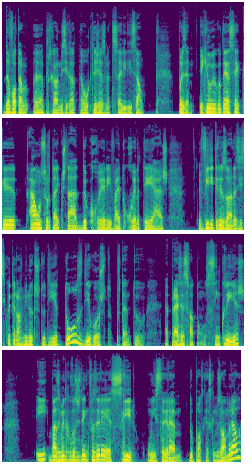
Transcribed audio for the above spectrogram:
da Volta a Portugal em Bicicleta, da 83 edição. Pois é, aquilo que acontece é que há um sorteio que está a decorrer e vai decorrer até às 23 horas e 59 minutos do dia 12 de agosto, portanto, apressem-se, faltam 5 dias. E basicamente o que vocês têm que fazer é seguir o Instagram do podcast Camisola Amarela,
